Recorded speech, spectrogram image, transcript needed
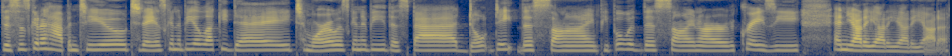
this is going to happen to you. Today is going to be a lucky day. Tomorrow is going to be this bad. Don't date this sign. People with this sign are crazy, and yada, yada, yada, yada.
